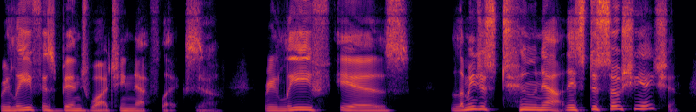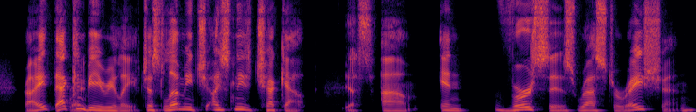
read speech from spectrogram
Relief is binge watching Netflix. Yeah. Relief is let me just tune out. It's dissociation, right? That can Right. be relief. Just let me. Ch- I just need to check out. Yes. Um, and versus restoration,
